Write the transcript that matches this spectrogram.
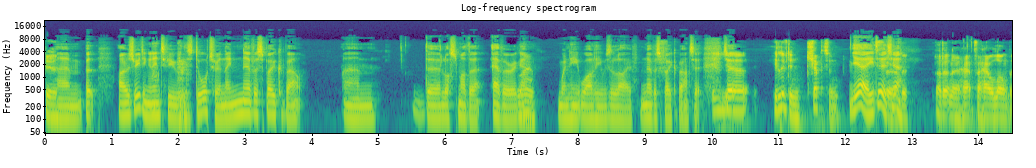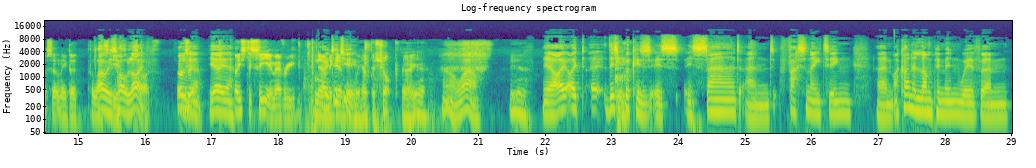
Yeah. Um, but I was reading an interview with his daughter, and they never spoke about um, the lost mother ever again Wow. when he while he was alive. Never spoke about it. He, So- uh, he lived in Shepperton. Yeah, he did. Yeah. the- I don't know how, for how long, but certainly the, the last Oh, his whole of life. Oh, was yeah. it? Yeah, yeah. I used to see him every now Oh, and did again. when you? We had the shop there. Yeah. Oh wow. Yeah. Yeah, I, I uh, this book is is is sad and fascinating. Um, I kind of lump him in with um,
